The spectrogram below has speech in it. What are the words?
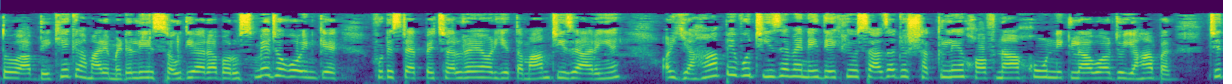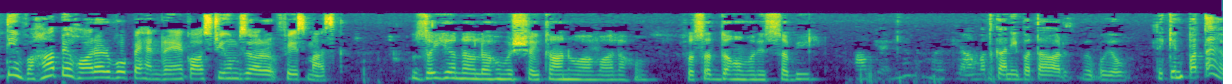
تو آپ دیکھیے کہ ہمارے مڈل ایسٹ سعودی عرب اور اس میں جو وہ ان کے فٹ اسٹیپ پہ چل رہے ہیں اور یہ تمام چیزیں آ رہی ہیں۔ اور یہاں پہ وہ چیزیں میں نہیں دیکھ رہی ہوں۔ سازا جو شکلیں خوفناک خون نکلا ہوا اور جو یہاں پر جتنی وہاں پہ ہارر وہ پہن رہے ہیں کاسٹیومز اور فیس ماسک شیطان قیامت کا نہیں پتا اور لیکن پتا ہے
